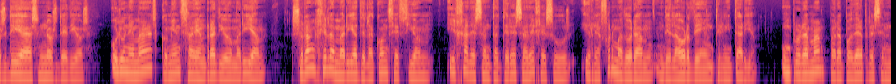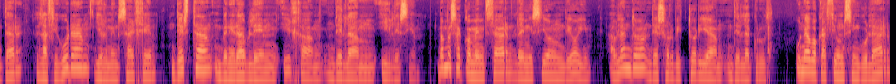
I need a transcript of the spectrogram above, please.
Buenos días, nos de Dios. Un lunes más comienza en Radio María Sor Ángela María de la Concepción, hija de Santa Teresa de Jesús y reformadora de la Orden Trinitaria. Un programa para poder presentar la figura y el mensaje de esta venerable hija de la Iglesia. Vamos a comenzar la emisión de hoy hablando de Sor Victoria de la Cruz, una vocación singular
